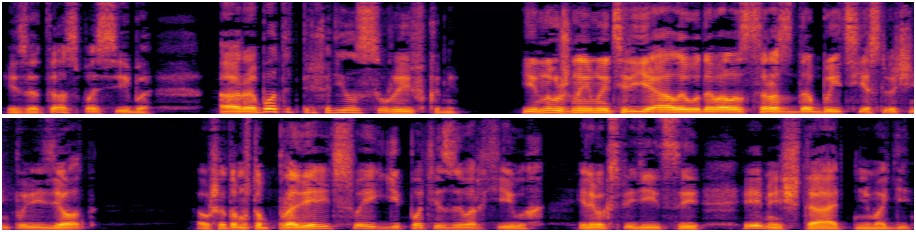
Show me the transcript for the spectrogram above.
и за то спасибо. А работать приходилось с урывками, и нужные материалы удавалось раздобыть, если очень повезет а уж о том, чтобы проверить свои гипотезы в архивах или в экспедиции, и мечтать не моги.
